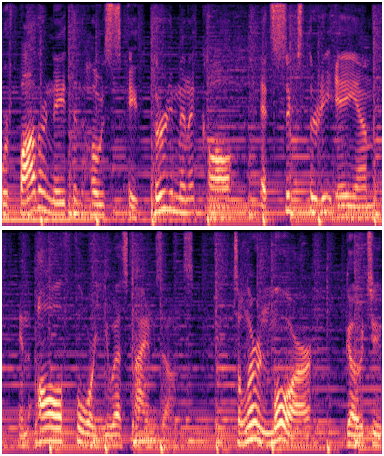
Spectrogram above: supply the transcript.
where Father Nathan hosts a 30-minute call at 6:30 a.m. in all four U.S. time zones. To learn more, go to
